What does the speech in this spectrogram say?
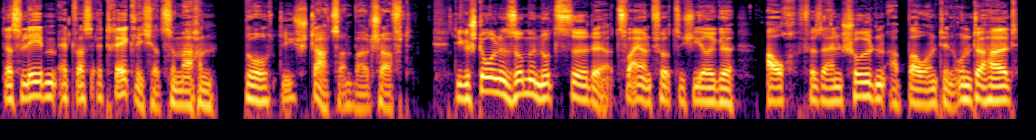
das Leben etwas erträglicher zu machen, so die Staatsanwaltschaft. Die gestohlene Summe nutzte der 42-Jährige auch für seinen Schuldenabbau und den Unterhalt,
